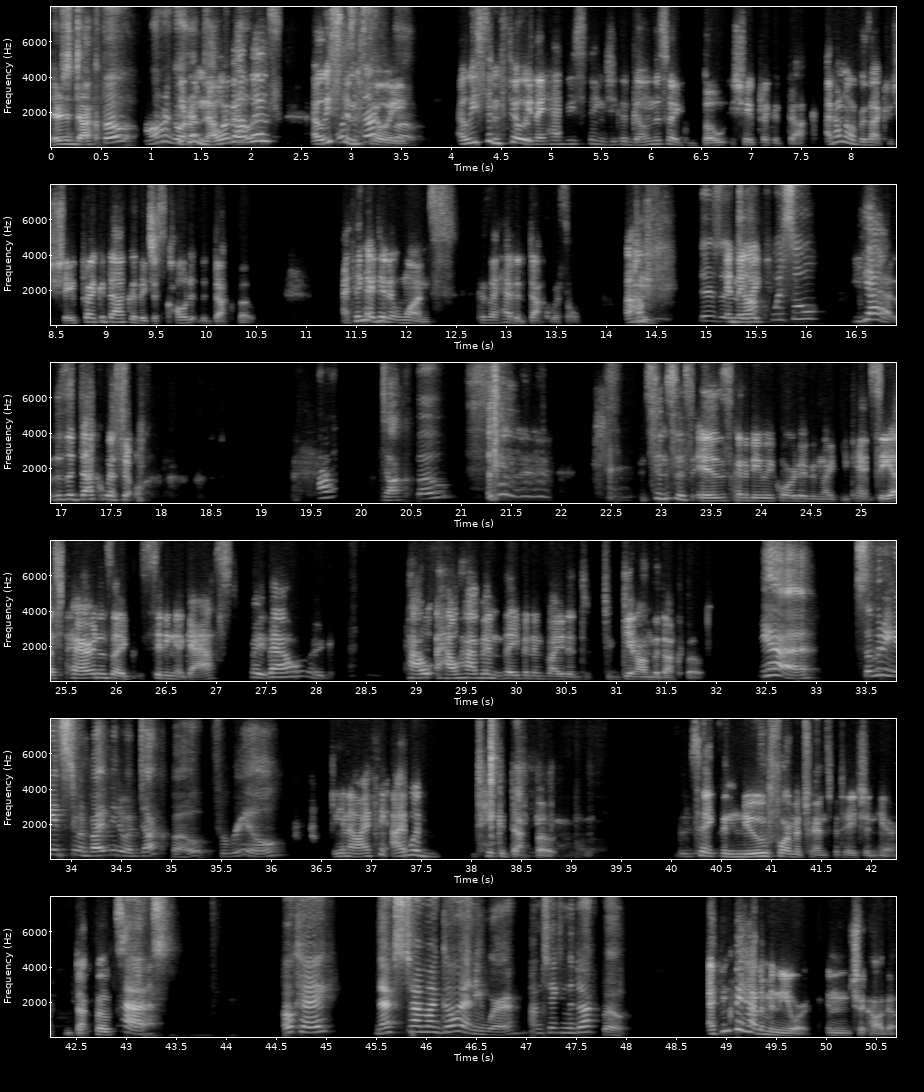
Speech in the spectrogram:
There's a duck boat. I want to go You don't know about this? At least What's in Philly. boat? At least in Philly, they had these things. You could go in this like boat shaped like a duck. I don't know if it was actually shaped like a duck or they just called it the duck boat. I think I did it once because I had a duck whistle. Um, There's a duck like- whistle. yeah, there's a duck whistle. Duck boat. Since this is going to be recorded and like you can't see us, Peren is like sitting aghast right now. Like, how how haven't they been invited to get on the duck boat? Yeah. Somebody needs to invite me to a duck boat for real. You know, I think I would take a duck boat. It's like the new form of transportation here. Duck boats. Yeah. Okay. Next time I go anywhere, I'm taking the duck boat. I think they had them in New York, in Chicago.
